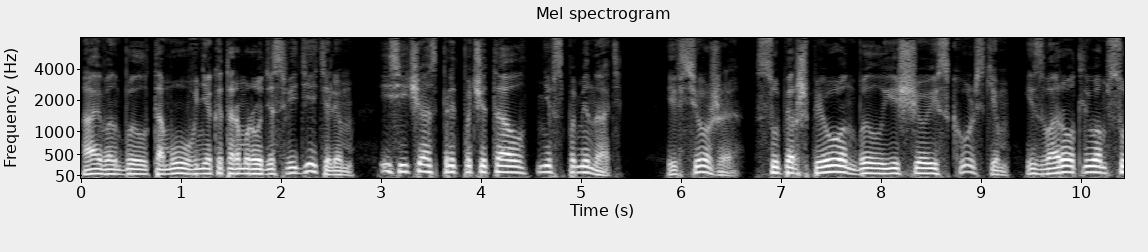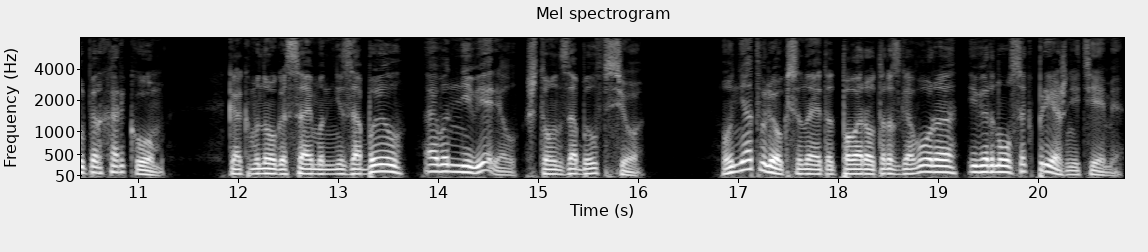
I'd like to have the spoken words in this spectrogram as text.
Айван был тому в некотором роде свидетелем и сейчас предпочитал не вспоминать. И все же супершпион был еще и скользким, изворотливым суперхарьком. Как много Саймон не забыл, Айван не верил, что он забыл все. Он не отвлекся на этот поворот разговора и вернулся к прежней теме.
